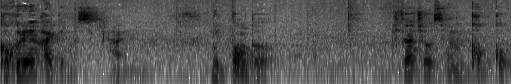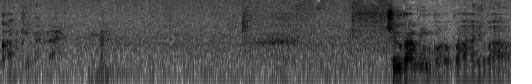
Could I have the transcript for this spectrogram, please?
国連入ってます。はい。日本と北朝鮮はうん。国交関係がない、中華民国の場合は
